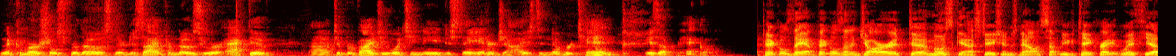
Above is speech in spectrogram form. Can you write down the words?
the commercials for those. They're designed from those who are active uh, to provide you what you need to stay energized. And number ten is a pickle. Pickles, they have pickles in a jar at uh, most gas stations now. It's something you can take right with you.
